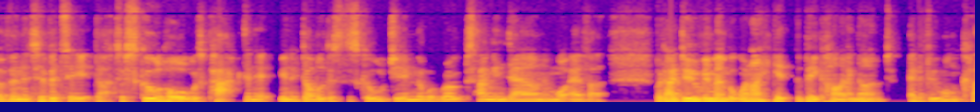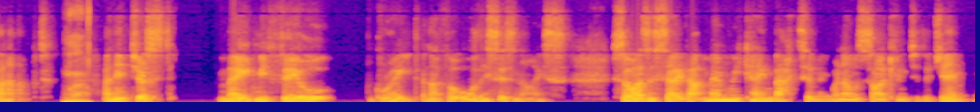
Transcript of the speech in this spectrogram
of the nativity the school hall was packed and it you know doubled as the school gym. There were ropes hanging down and whatever. But i do remember when i hit the big high note everyone clapped. Wow. and it just made me feel great. And i thought oh this is nice. So as i say that memory came back to me when i was cycling to the gym.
